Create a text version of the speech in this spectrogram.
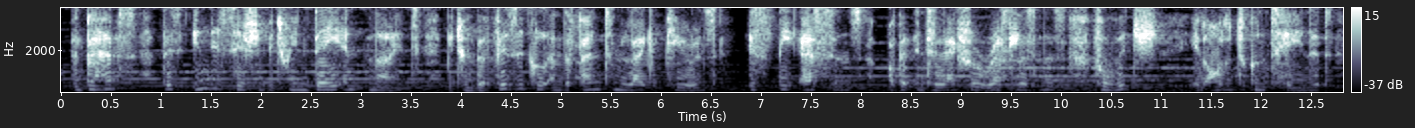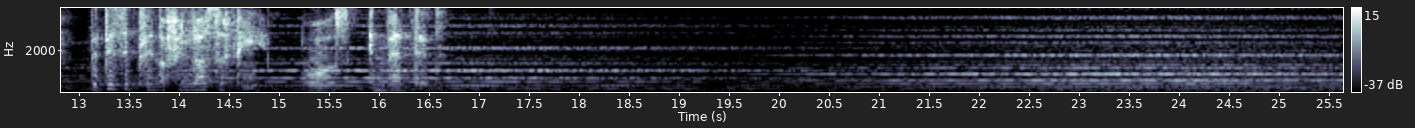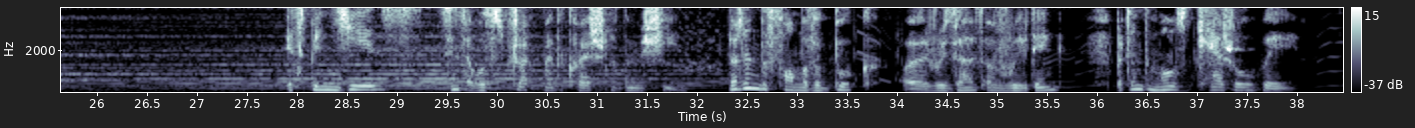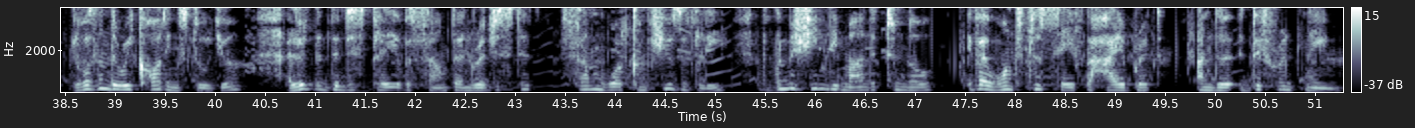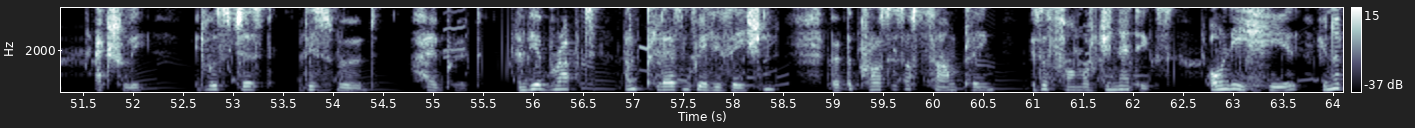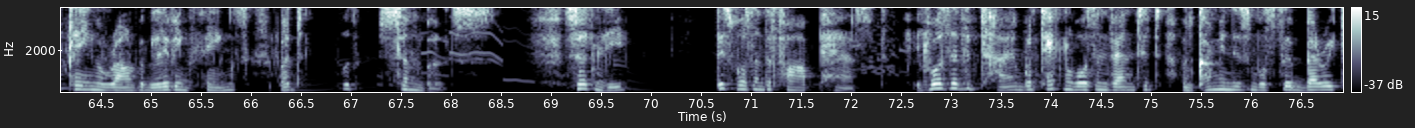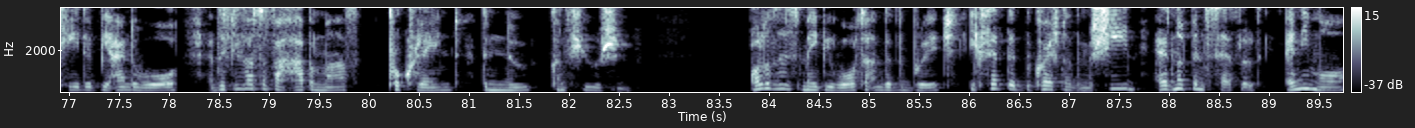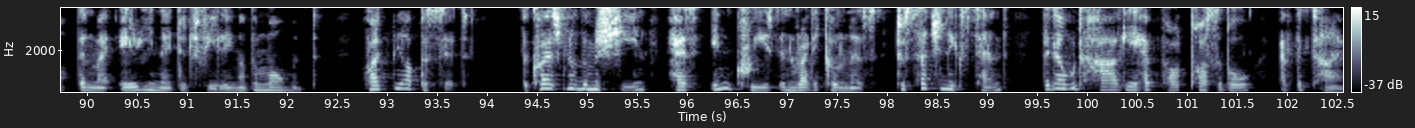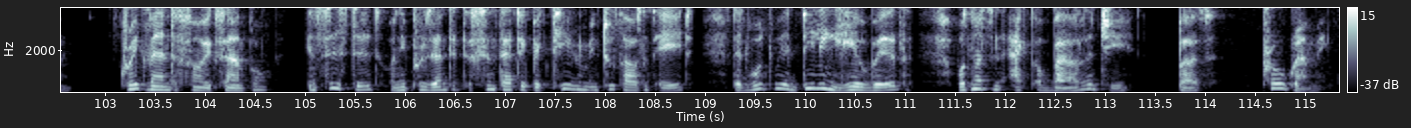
And perhaps this indecision between day and night, between the physical and the phantom like appearance, is the essence of that intellectual restlessness for which, in order to contain it, the discipline of philosophy was invented. It's been years since I was struck by the question of the machine, not in the form of a book or a result of reading, but in the most casual way. It was in the recording studio. I looked at the display of a sample and registered, somewhat confusedly, that the machine demanded to know if I wanted to save the hybrid under a different name. Actually, it was just this word, hybrid, and the abrupt, unpleasant realization that the process of sampling is a form of genetics. Only here, you're not playing around with living things, but with symbols. Certainly, this was in the far past. It was at the time when techno was invented, when communism was still barricaded behind a wall, and the philosopher Habermas proclaimed the new confusion. All of this may be water under the bridge, except that the question of the machine has not been settled any more than my alienated feeling of the moment. Quite the opposite. The question of the machine has increased in radicalness to such an extent that I would hardly have thought possible at the time. Craig Venter, for example, insisted when he presented a synthetic bacterium in 2008 that what we are dealing here with was not an act of biology, but programming.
